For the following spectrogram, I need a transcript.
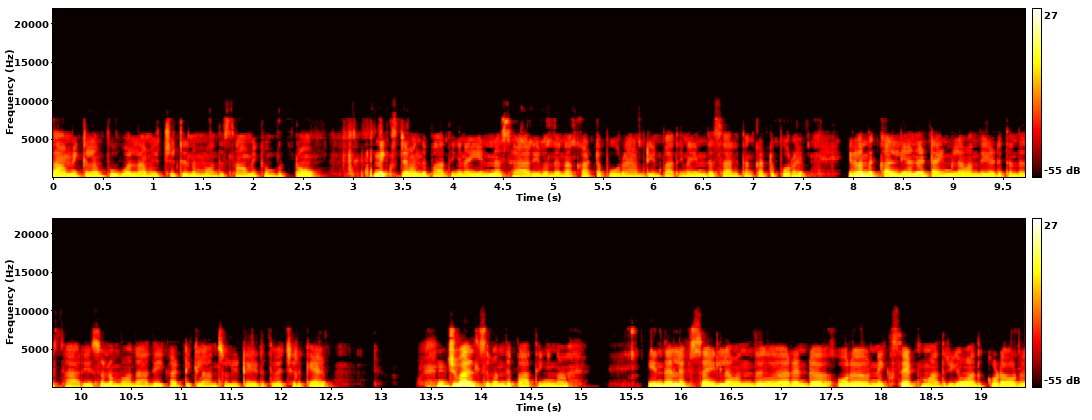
சாமிக்கெல்லாம் பூவெல்லாம் வச்சுட்டு நம்ம வந்து சாமி கும்பிட்டோம். நெக்ஸ்ட்டு வந்து பார்த்திங்கன்னா என்ன சாரீ வந்து நான் கட்ட போகிறேன் அப்படின்னு பார்த்தீங்கன்னா இந்த saree தான் கட்ட போகிறேன் இது வந்து கல்யாண டைமில் வந்து எடுத்த இந்த சாரீ ஸோ நம்ம வந்து அதே கட்டிக்கலாம்னு சொல்லிட்டு எடுத்து வச்சுருக்கேன். ஜுவல்ஸ் வந்து பார்த்தீங்கன்னா இந்த லெஃப்ட் சைடில் வந்து ரெண்டு ஒரு நெக் செட் மாதிரியும் அது கூட ஒரு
